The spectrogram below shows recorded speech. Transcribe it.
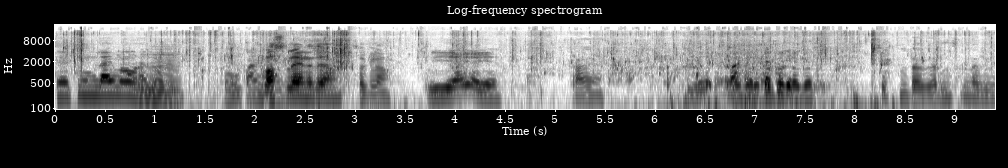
त्यातून लाय मावरा हम्म. बसलाय ना त्या सगळं. या या या. काय? दगड दगड दगड दगड नसेल लागले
